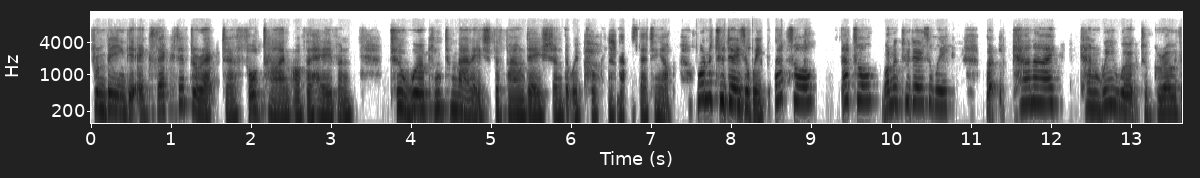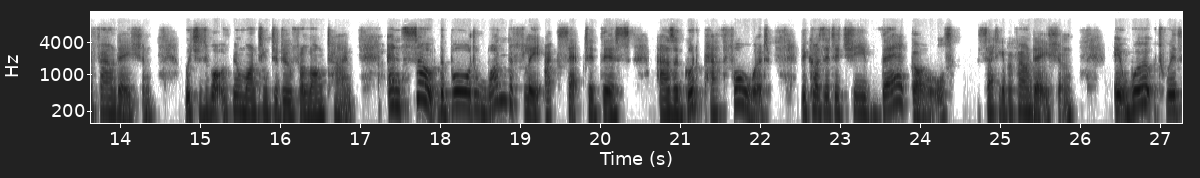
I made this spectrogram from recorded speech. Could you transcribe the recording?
from being the executive director full time of the Haven to working to manage the foundation that we're talking about setting up one or two days a week? That's all. That's all, one or two days a week. But can I can we work to grow the foundation, which is what we've been wanting to do for a long time? And so the board wonderfully accepted this as a good path forward because it achieved their goals, setting up a foundation. It worked with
